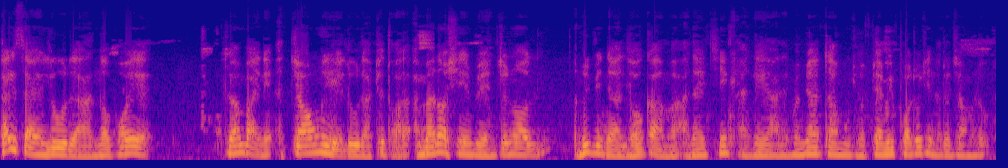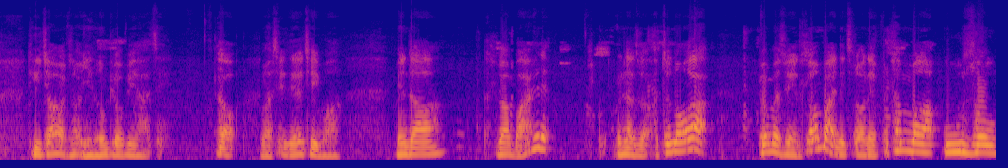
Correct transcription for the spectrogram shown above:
တိုက်ဆိုင်လို့တာနော်ဖောရဲ့ ကမ်းပိုင်နဲ့အကြောင်းလေးလို့တာဖြစ်သွားတာအမှန်တော့ရှင်းပြရင်ကျွန်တော်အမှုပညာလောကမှာအနိုင်ချင်းခံခဲ့ရတယ်မများတမှုကျွန်တော်ပြန်ပြီးပေါ်ထုတ်ချင်တဲ့အတွက်ကြောင့်မလို့ဒီအကြောင်းကိုကျွန်တော်အရင်ဆုံးပြောပြရစေအဲ့တော့ဒီမှာစီတဲ့အချိန်မှာမင်းသားလွှမ်းပိုင်တဲ့မင်းသားဆိုကျွန်တော်ကပြောမှဆိုရင်လွှမ်းပိုင်နဲ့ကျွန်တော်နဲ့ပထမဦးဆုံး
